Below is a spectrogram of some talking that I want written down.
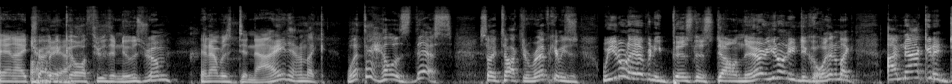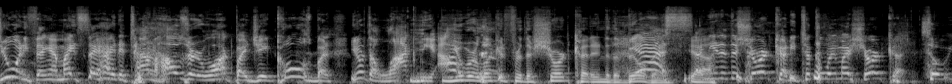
And I tried Oh, yeah. to go through the newsroom and I was denied. And I'm like, what the hell is this? So I talked to Revcam. He says, well, you don't have any business down there. You don't need to go in. I'm like, I'm not going to do anything. I might say hi to Tom Hauser and walk by Jay Kolls, but you don't have to lock me out. You were looking for the shortcut into the building. Yes, Yeah. I needed the shortcut. He took away my shortcut. So, do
